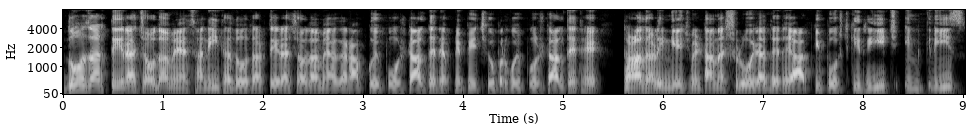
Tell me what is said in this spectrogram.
2013-14 में ऐसा नहीं था। 2013-14 में अगर आप कोई पोस्ट डालते थे, अपने पेज के ऊपर कोई पोस्ट डालते थे, धड़ाधड़ इंगेजमेंट आना शुरू हो जाते थे, आपकी पोस्ट की रीच इंक्रीज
